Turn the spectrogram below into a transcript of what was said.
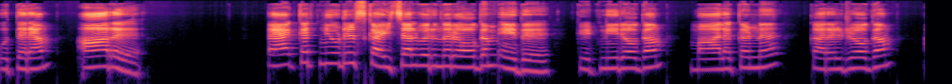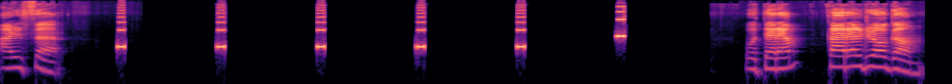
ഉത്തരം ആറ്. പാക്കറ്റ് ന്യൂഡിൽസ് കഴിച്ചാൽ വരുന്ന രോഗം ഏത്? കിഡ്നി രോഗം മാലക്കണ്ണ് കരൾ രോഗം അൾസർ. ഉത്തരം കരൾ രോഗം.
